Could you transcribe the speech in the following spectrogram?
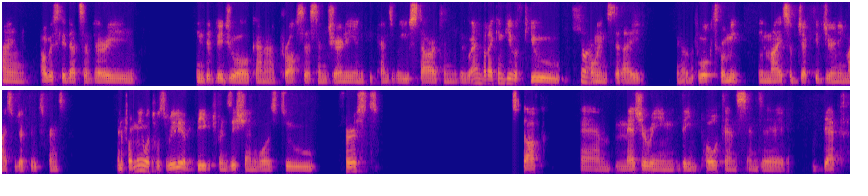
I mean, obviously, that's a very individual kind of process and journey, and it depends where you start and where you end. But I can give a few sure points that I, you know, that worked for me in my subjective journey, in my subjective experience. And for me, what was really a big transition was to first stop um, measuring the importance and the depth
